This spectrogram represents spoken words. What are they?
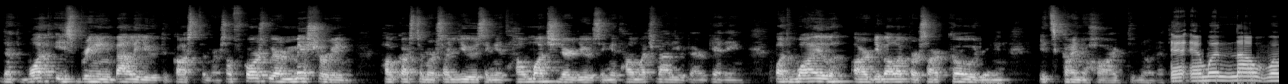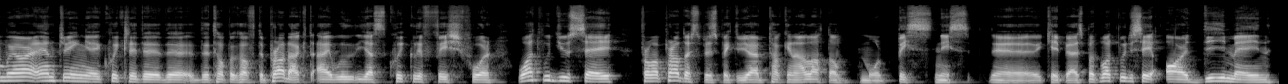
that what is bringing value to customers of course we are measuring how customers are using it how much they're using it how much value they're getting but while our developers are coding it's kind of hard to know that. And, and, when now when we are entering uh, quickly the, the the topic of the product, I will just quickly fish for what would you say from a product perspective? You have talking a lot of more business uh, KPIs, but what would you say are the main,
